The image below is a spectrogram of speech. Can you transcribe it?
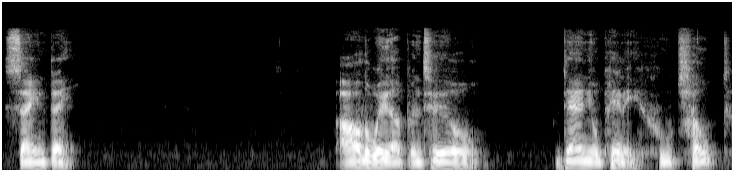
same thing all the way up until Daniel Penny, who choked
